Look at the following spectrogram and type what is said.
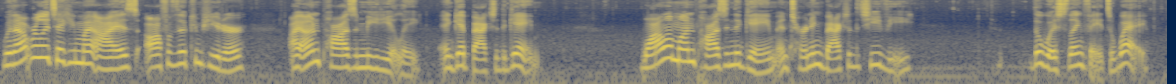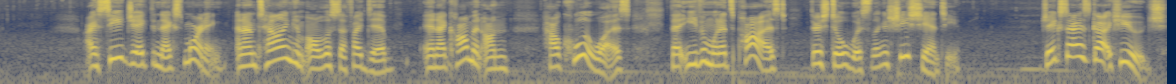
Without really taking my eyes off of the computer, I unpause immediately and get back to the game. While I'm unpausing the game and turning back to the TV, the whistling fades away. I see Jake the next morning, and I'm telling him all the stuff I did, and I comment on how cool it was that even when it's paused, they're still whistling a she shanty. Jake's eyes got huge.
